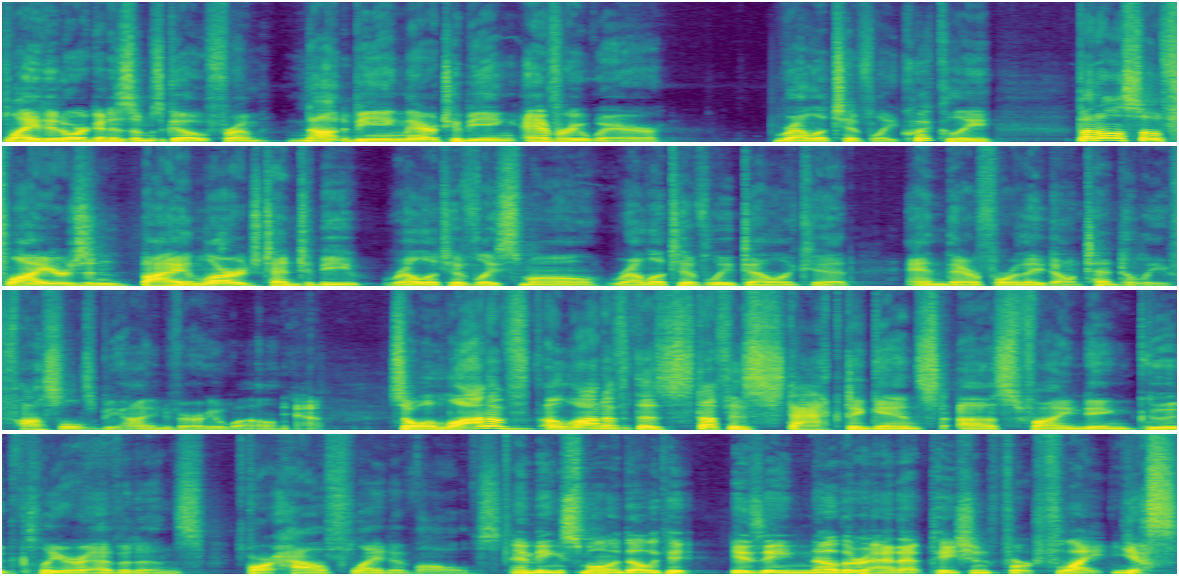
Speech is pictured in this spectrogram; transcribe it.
flighted organisms go from not being there to being everywhere relatively quickly. But also flyers and by and large tend to be relatively small, relatively delicate, and therefore they don't tend to leave fossils behind very well. Yeah. So a lot of a lot of the stuff is stacked against us finding good, clear evidence for how flight evolves. And being small and delicate is another adaptation for flight. Yes.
